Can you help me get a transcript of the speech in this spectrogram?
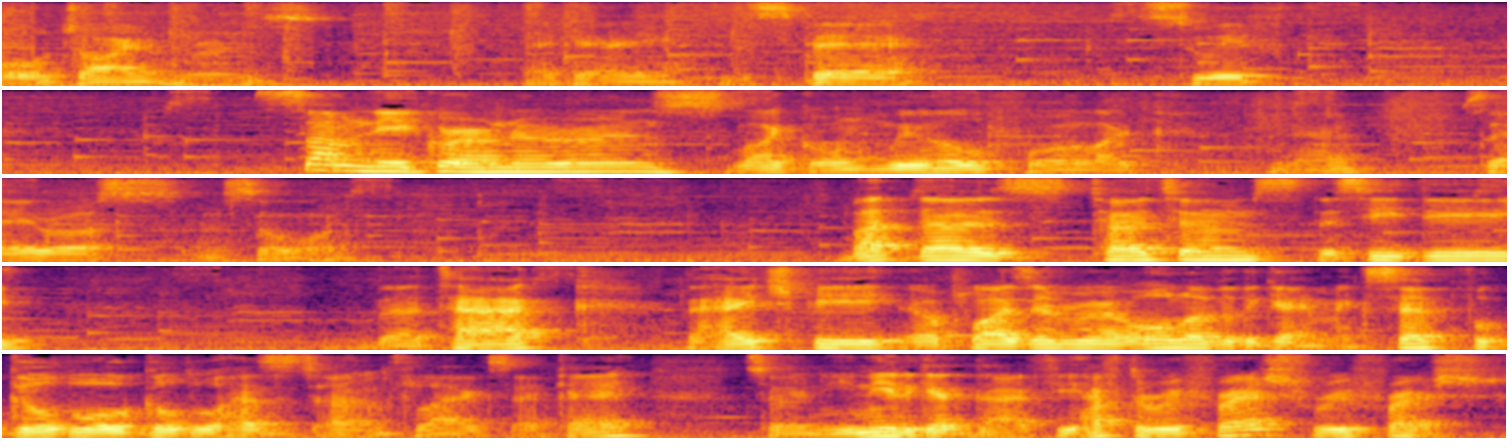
all giant runes. Okay, Despair, Swift, some Necro runes like on wheel for like, you know, Xeros and so on. But those totems, the CD, the attack, the HP, it applies everywhere, all over the game, except for Guild War. Guild War has its own flags, okay? So you need to get that. If you have to refresh, refresh.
